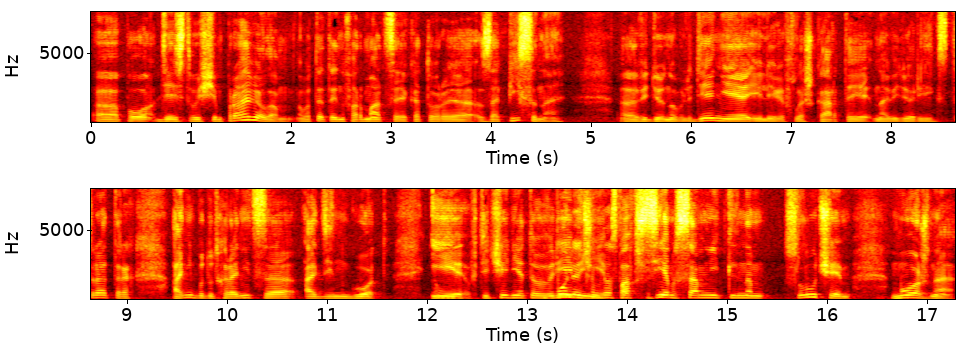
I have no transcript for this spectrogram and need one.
по действующим правилам вот эта информация, которая записана, видеонаблюдения или флеш-карты на видеорегистраторах, они будут храниться один год. И в течение этого времени по всем сомнительным случаям можно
